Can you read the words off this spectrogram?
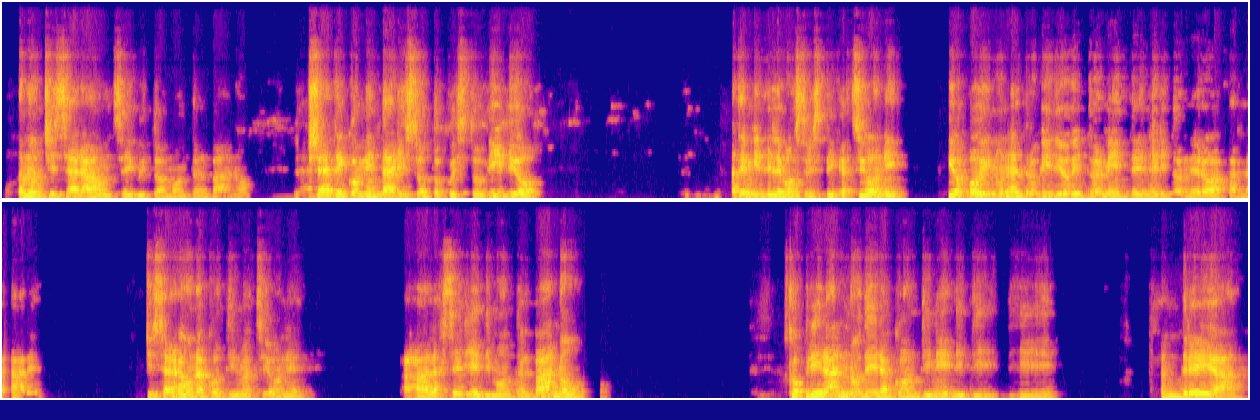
o non ci sarà un seguito a montalbano? Lasciate i commentari sotto questo video datemi delle vostre spiegazioni. Io poi in un altro video eventualmente ne ritornerò a parlare. Ci sarà una continuazione alla serie di montalbano? Scopriranno dei racconti inediti di andrea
